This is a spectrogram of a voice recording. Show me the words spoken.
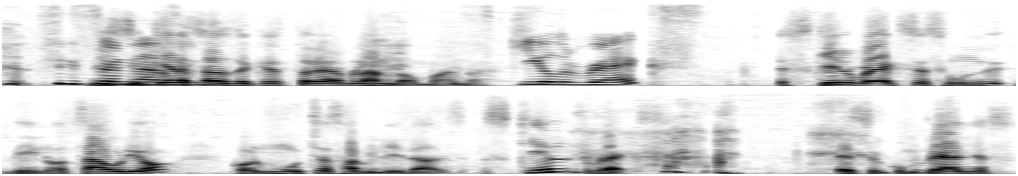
Sí, Ni siquiera sabes de qué estoy hablando, mana. Skillrex. Skillrex es un di- dinosaurio con muchas habilidades. Skillrex. es su cumpleaños.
